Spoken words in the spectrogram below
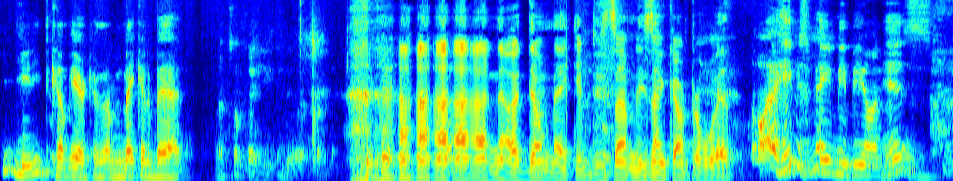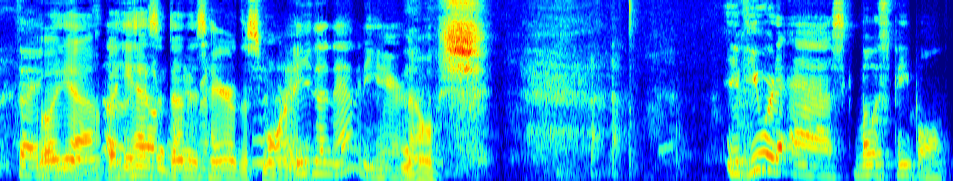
You need to come here because I'm making a bet. That's okay. You can do it. no, don't make him do something he's uncomfortable with. Well, he just made me be on his thing. Well, yeah, He's but he hasn't done his hair this morning. He doesn't have any hair. No, shh. If you were to ask most people,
